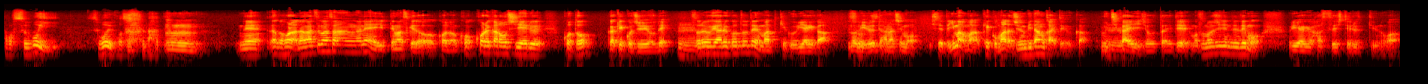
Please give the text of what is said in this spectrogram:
なんかすごいすごいことだなって、うん。ね。なんかほら長妻さんがね言ってますけどこのここれから教えることが結構重要で、うん。それをやることで、まあ、結構売り上げが伸びるって話もしてて、今はまあ結構まだ準備段階というかに近い状態で、もうその時点ででも売り上げが発生してるっていうのは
